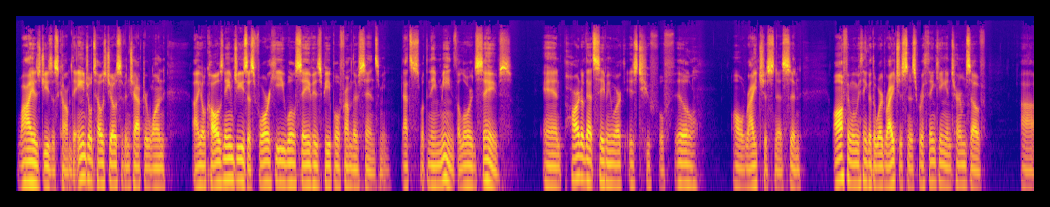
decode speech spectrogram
Why has Jesus come? The angel tells Joseph in chapter 1, uh, you'll call his name Jesus, for he will save his people from their sins. I mean, that's what the name means. The Lord saves. And part of that saving work is to fulfill all righteousness. And often when we think of the word righteousness, we're thinking in terms of uh,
